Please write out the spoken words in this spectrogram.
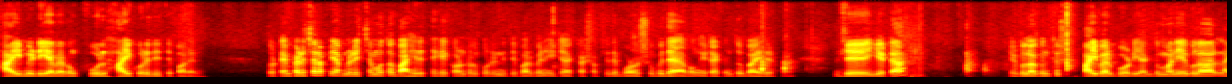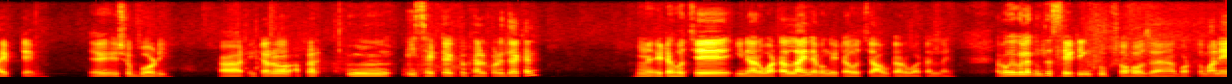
হাই মিডিয়াম এবং ফুল হাই করে দিতে পারেন। তো টেম্পারেচার আপনি আপনার ইচ্ছা মতো বাইরে থেকে কন্ট্রোল করে নিতে পারবেন, এটা একটা সবচেয়ে বড় সুবিধা এবং এটা কিন্তু বাইরের যে ইয়েটা, এগুলা কিন্তু ফাইবার বডি একদম মানে এগুলা লাইফ টাইম এইসব বডি আর এটারও আপনার এই সাইডটা একটু খেয়াল করে দেখেন। এটা হচ্ছে ইনার ওয়াটার লাইন এবং এটা হচ্ছে আউটার ওয়াটার লাইন এবং এগুলো কিন্তু সেটিং খুব সহজ বর্তমানে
